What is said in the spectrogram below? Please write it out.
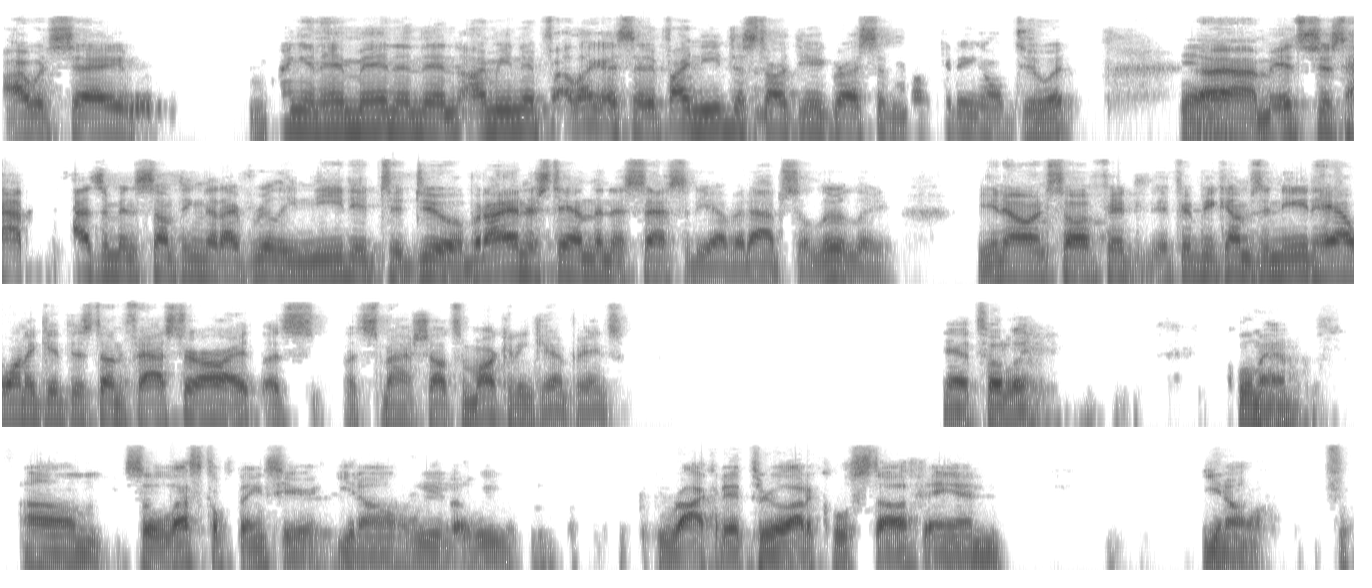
I would say bringing him in. And then, I mean, if like I said, if I need to start the aggressive marketing, I'll do it. Yeah. Um, it's just ha- hasn't been something that I've really needed to do, but I understand the necessity of it. Absolutely. You know, and so if it if it becomes a need, hey, I want to get this done faster. All right, let's let's smash out some marketing campaigns. Yeah, totally. Cool, man. Um, so last couple things here, you know, we've we rocketed through a lot of cool stuff, and you know, for,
